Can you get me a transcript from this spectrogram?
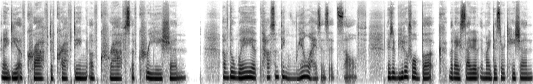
an idea of craft, of crafting, of crafts, of creation of the way of how something realizes itself. There's a beautiful book that I cited in my dissertation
